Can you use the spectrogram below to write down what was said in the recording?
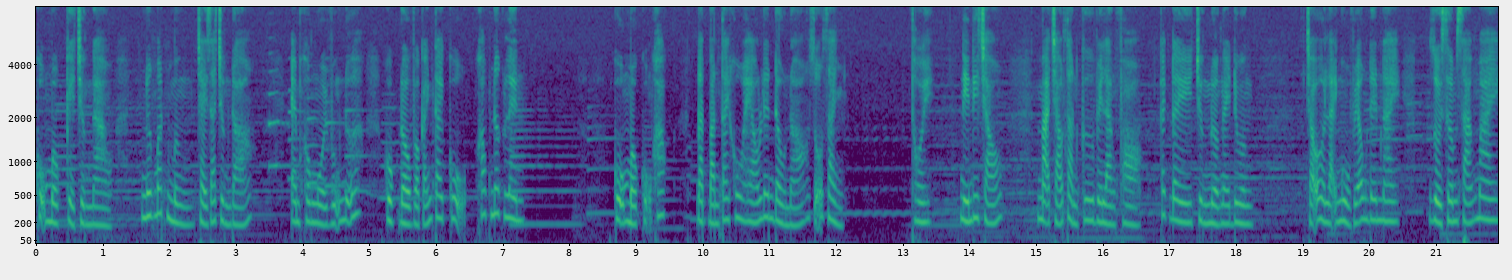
Cụ Mộc kể chừng nào, nước mắt mừng chảy ra chừng đó. Em không ngồi vững nữa, gục đầu vào cánh tay cụ, khóc nấc lên. Cụ Mộc cũng khóc, đặt bàn tay khô héo lên đầu nó, dỗ dành. Thôi, nín đi cháu, mạ cháu tàn cư về làng phò, cách đây chừng nửa ngày đường. Cháu ở lại ngủ với ông đêm nay, rồi sớm sáng mai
